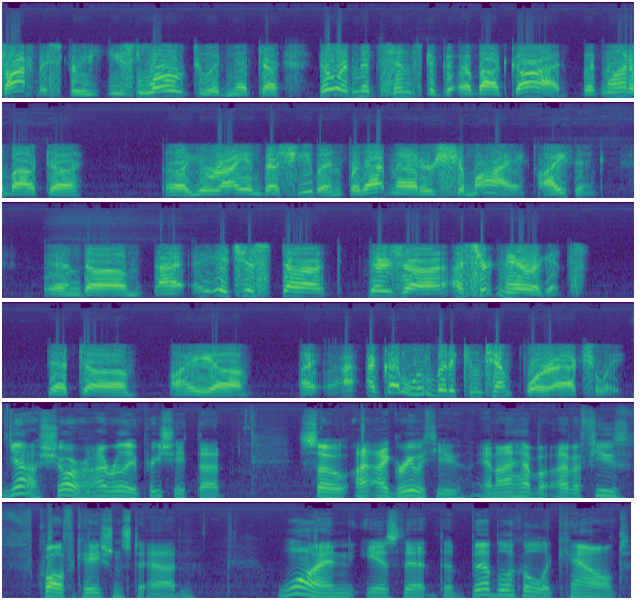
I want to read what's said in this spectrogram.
sophistry. He's loath to admit. Uh, he'll admit sins to, about God, but not about uh, uh, Uriah and Bathsheba, and for that matter, Shammai. I think and um, I, it just uh, there's a, a certain arrogance that uh, I, uh, I I've got a little bit of contempt for actually. Yeah, sure. I really appreciate that. So I, I agree with you, and I have a, I have a few qualifications to add. One is that the biblical account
